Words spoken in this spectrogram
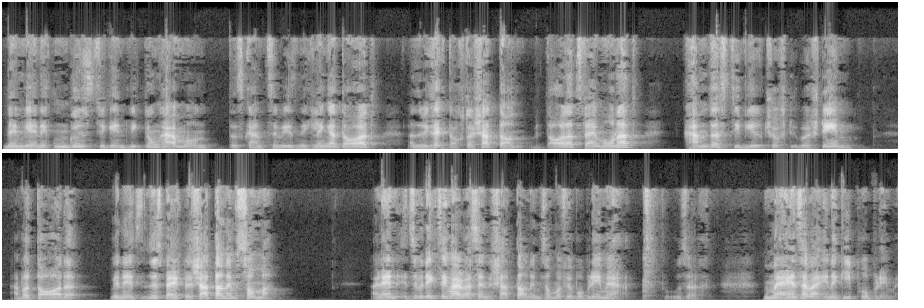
wenn wir eine ungünstige Entwicklung haben und das Ganze wesentlich länger dauert, also wie gesagt, auch der Shutdown dauert zwei Monate, kann das die Wirtschaft überstehen. Aber dauert, wenn jetzt das Beispiel, Shutdown im Sommer. Allein, jetzt überlegt sich mal, was ein Shutdown im Sommer für Probleme hat, verursacht. Nummer eins aber Energieprobleme.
